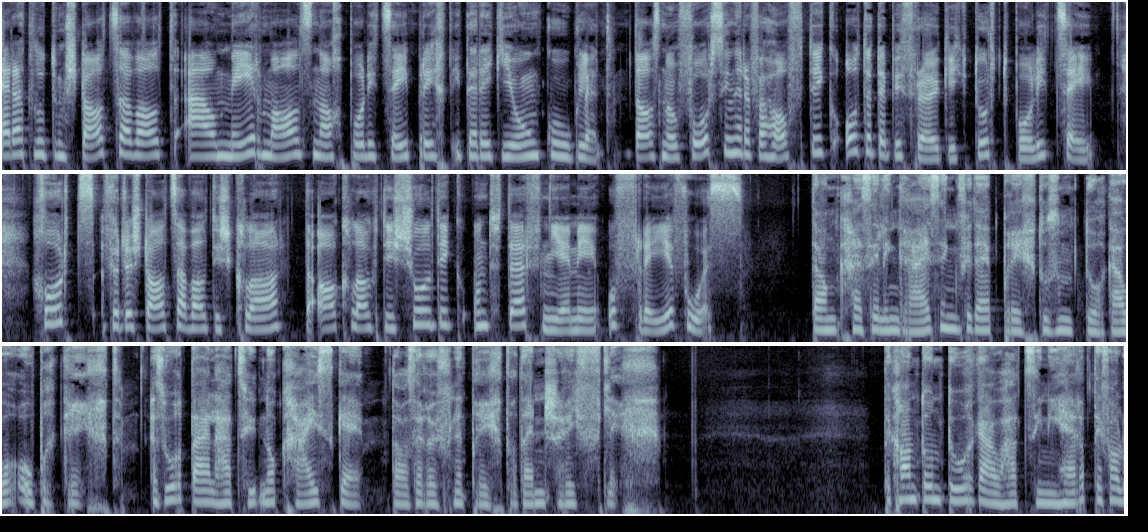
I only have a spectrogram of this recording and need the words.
Er hat laut dem Staatsanwalt auch mehrmals nach Polizeibericht in der Region gegoogelt. Das noch vor seiner Verhaftung oder der Befragung durch die Polizei. Kurz, für den Staatsanwalt ist klar, der Anklagte ist schuldig und darf nie mehr auf freien Fuß. Danke Selin Greising für den Bericht aus dem Thurgauer Obergericht. Ein Urteil hat es heute noch keins gegeben. Das eröffnet die Richter dann schriftlich. Der Kanton Thurgau hat seine Härtefall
